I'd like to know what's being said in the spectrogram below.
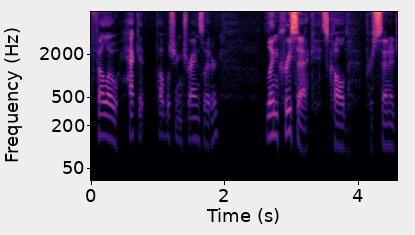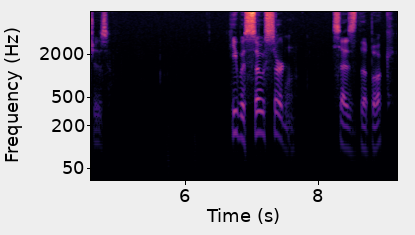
fellow Hackett Publishing translator, Len Krisak. It's called Percentages. He was so certain, says the book,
